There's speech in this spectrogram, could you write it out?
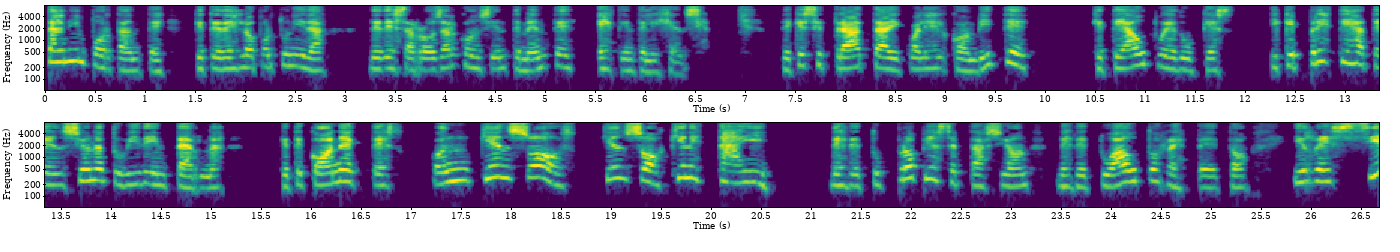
tan importante que te des la oportunidad de desarrollar conscientemente esta inteligencia. ¿De qué se trata y cuál es el convite? Que te autoeduques y que prestes atención a tu vida interna, que te conectes con quién sos, quién sos, quién está ahí, desde tu propia aceptación, desde tu autorrespeto. Y recién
